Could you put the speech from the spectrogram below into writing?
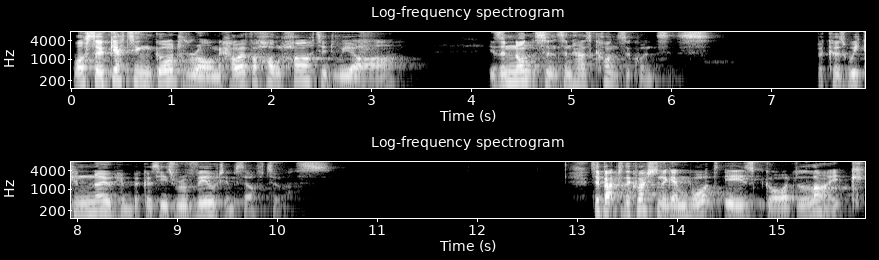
While so getting God wrong, however wholehearted we are, is a nonsense and has consequences. Because we can know him, because he's revealed himself to us. So, back to the question again what is God like?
